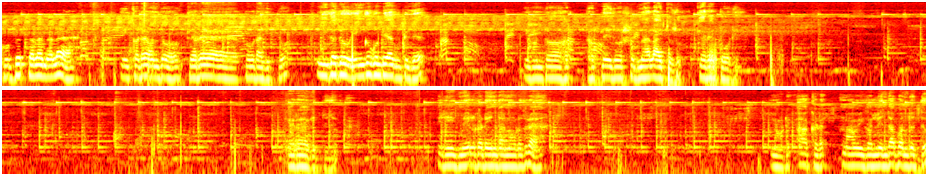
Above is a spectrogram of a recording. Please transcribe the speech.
ಗುಡ್ಡದ ತಲೆ ಮೇಲೆ ಈ ಕಡೆ ಒಂದು ಕೆರೆ ರೋಡಾಗಿತ್ತು ಈಗದು ಹೆಂಗು ಗುಂಡಿ ಆಗಿಬಿಟ್ಟಿದೆ. ಈಗೊಂದು ಹತ್ತು ಹದಿನೈದು ವರ್ಷದ ಮೇಲೆ ಆಯಿತು ಅದು ಕೆರೆ ತೋಡಿ. ಕೆರೆ ಆಗಿತ್ತು ಇದು ಇದೀಗ ಮೇಲ್ಗಡೆಯಿಂದ ನೋಡಿದ್ರೆ ನೋಡಿ, ಆ ಕಡೆ ನಾವೀಗ ಅಲ್ಲಿಂದ ಬಂದದ್ದು.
